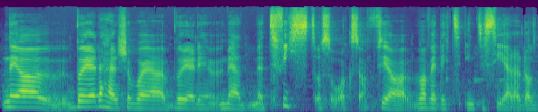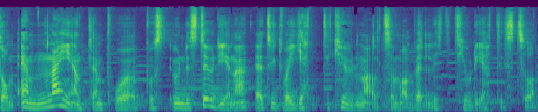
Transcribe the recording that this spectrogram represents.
När jag började här så var jag, började jag med, med twist och så också. För jag var väldigt intresserad av de ämnena egentligen på, på, under studierna. Jag tyckte det var jättekul med allt som var väldigt teoretiskt. Så.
